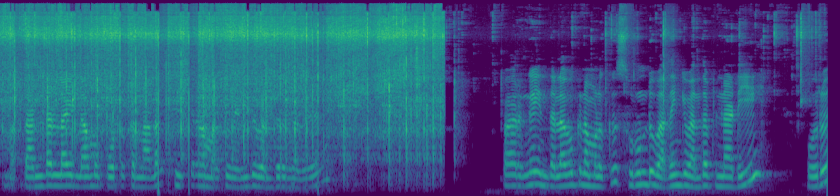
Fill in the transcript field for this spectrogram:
நம்ம தண்டெல்லாம் இல்லாமல் போட்டுக்கிறனால சீக்கிரம் நம்மளுக்கு வெந்து வந்துருங்க அது. பாருங்கள் இந்த அளவுக்கு நம்மளுக்கு சுருண்டு வதங்கி வந்த பின்னாடி ஒரு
